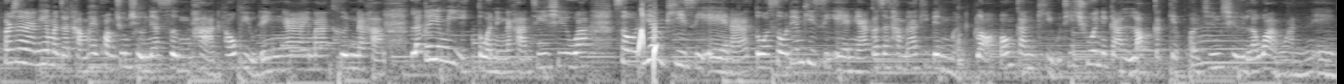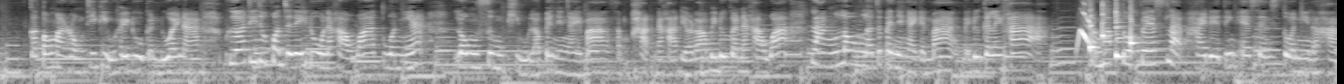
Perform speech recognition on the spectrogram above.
เพราะฉะนั้นเนี่ยมันจะทำให้ความชุ่มชื้นเนี่ยซึมผ่านเข้าผิวได้ง่ายมากขึ้นนะคะ แล้วก็ยังมีอีกตัวหนึ่งนะคะที่ชื่อว่าโซเดียม PCA นะตัวโซเดียม PCA เนี่ยก็จะทำหน้าที่เป็นเหมือนเกราะป้องกันผิวที่ช่วยในการล็อกกักเก็บความชุ่มชื้นระหว่างวันนั่นเอง ก็ต้องมาลงที่ผิวให้ดูกันด้วยนะ เพื่อที่ทุกคนจะได้ดูนะคะ ว่าตัวเนี้ยลงซึมผิวแล้วเป็นยังไงบ้างสัมผัสนะคะ เดี๋ยวเราไปดูกันนะคะว่าหลังลงแล้วจะเป็นยังไงกันบ้าง ไปดูกันเลยค่ะสำหรับตัว Face Lab Hydrating Essence ตัวนี้นะคะ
